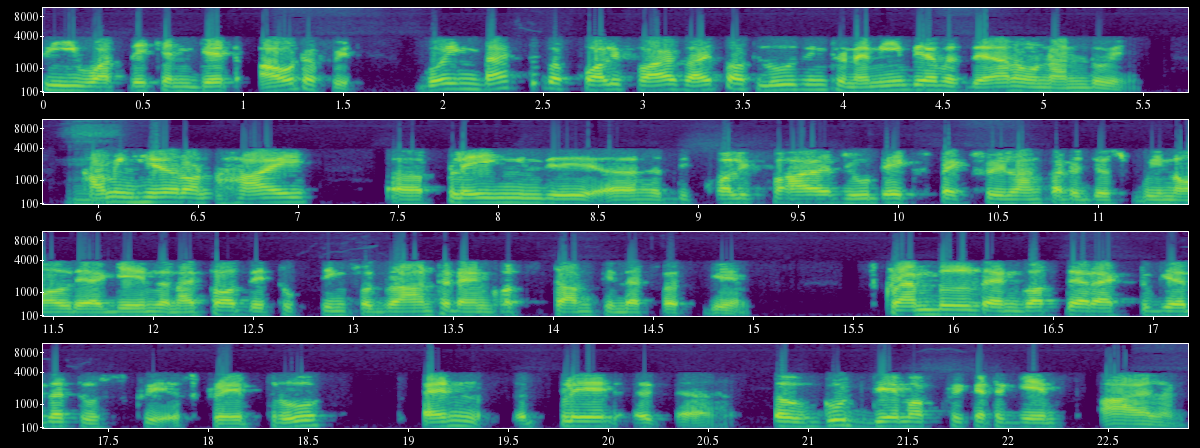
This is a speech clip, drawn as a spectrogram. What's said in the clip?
see what they can get out of it. Going back to the qualifiers, I thought losing to Namibia was their own undoing. Mm. Coming here on high, uh, playing in the uh, the qualifiers, you'd expect Sri Lanka to just win all their games, and I thought they took things for granted and got stumped in that first game. Scrambled and got their act together to scra- scrape through, and played a, a good game of cricket against Ireland.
